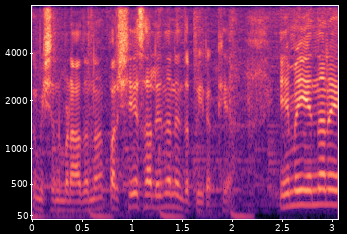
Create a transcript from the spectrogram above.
ਕਮਿਸ਼ਨ ਬਣਾ ਦਿੰਦਾ ਪਰ 6 ਸਾਲ ਇਹਨਾਂ ਨੇ ਦੱਪੀ ਰੱਖਿਆ। ਐਵੇਂ ਹੀ ਇਹਨਾਂ ਨੇ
